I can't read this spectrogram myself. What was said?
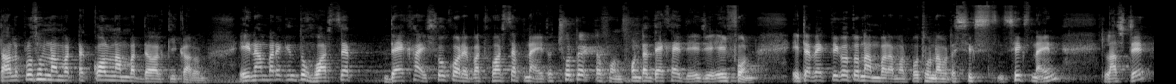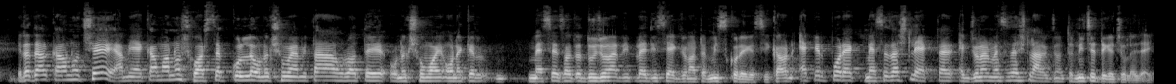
তাহলে প্রথম নাম্বারটা কল নাম্বার দেওয়ার কি কারণ? এই নাম্বারে কিন্তু হোয়াটসঅ্যাপ দেখায় শো করে বাট হোয়াটসঅ্যাপ নাই। এটা ছোট একটা ফোন ফোনটা দেখায় দেয় যে এই ফোন এটা ব্যক্তিগত নাম্বার আমার, প্রথম নাম্বারটা সিক্স সিক্স নাইন লাস্টে এটা দেওয়ার কারণ হচ্ছে, আমি একা মানুষ হোয়াটসঅ্যাপ করলে অনেক সময় আমি তাড়াহুড়াতে, অনেক সময় অনেকের মেসেজ হয়তো দুজনের রিপ্লাই দিছি একজনটা মিস করে গেছি। কারণ একের পর এক মেসেজ আসলে একটা, একজনের মেসেজ আসলে আরেকজনটা নিচের দিকে চলে যায়।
